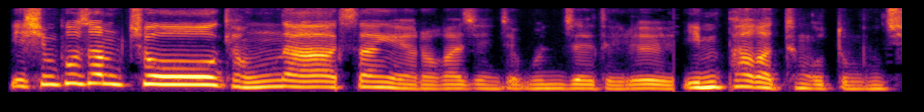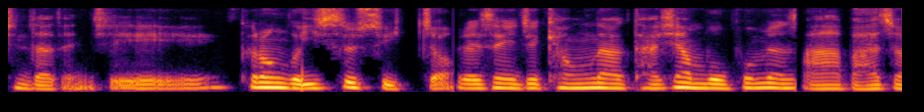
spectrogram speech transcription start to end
이 심포삼초 경락상의 여러 가지 인제 문제들 인파 같은 것도 뭉친다든지 그런 거 있을 수 있죠. 그래서 이제 경락 다시 한번 보면서 '아 맞아.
